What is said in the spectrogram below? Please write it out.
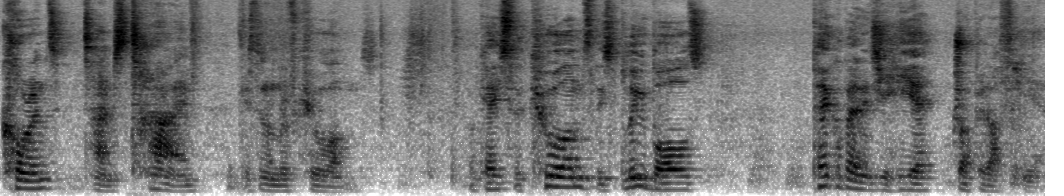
Current times time is the number of coulombs. Okay, so the coulombs, these blue balls, pick up energy here, drop it off here.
